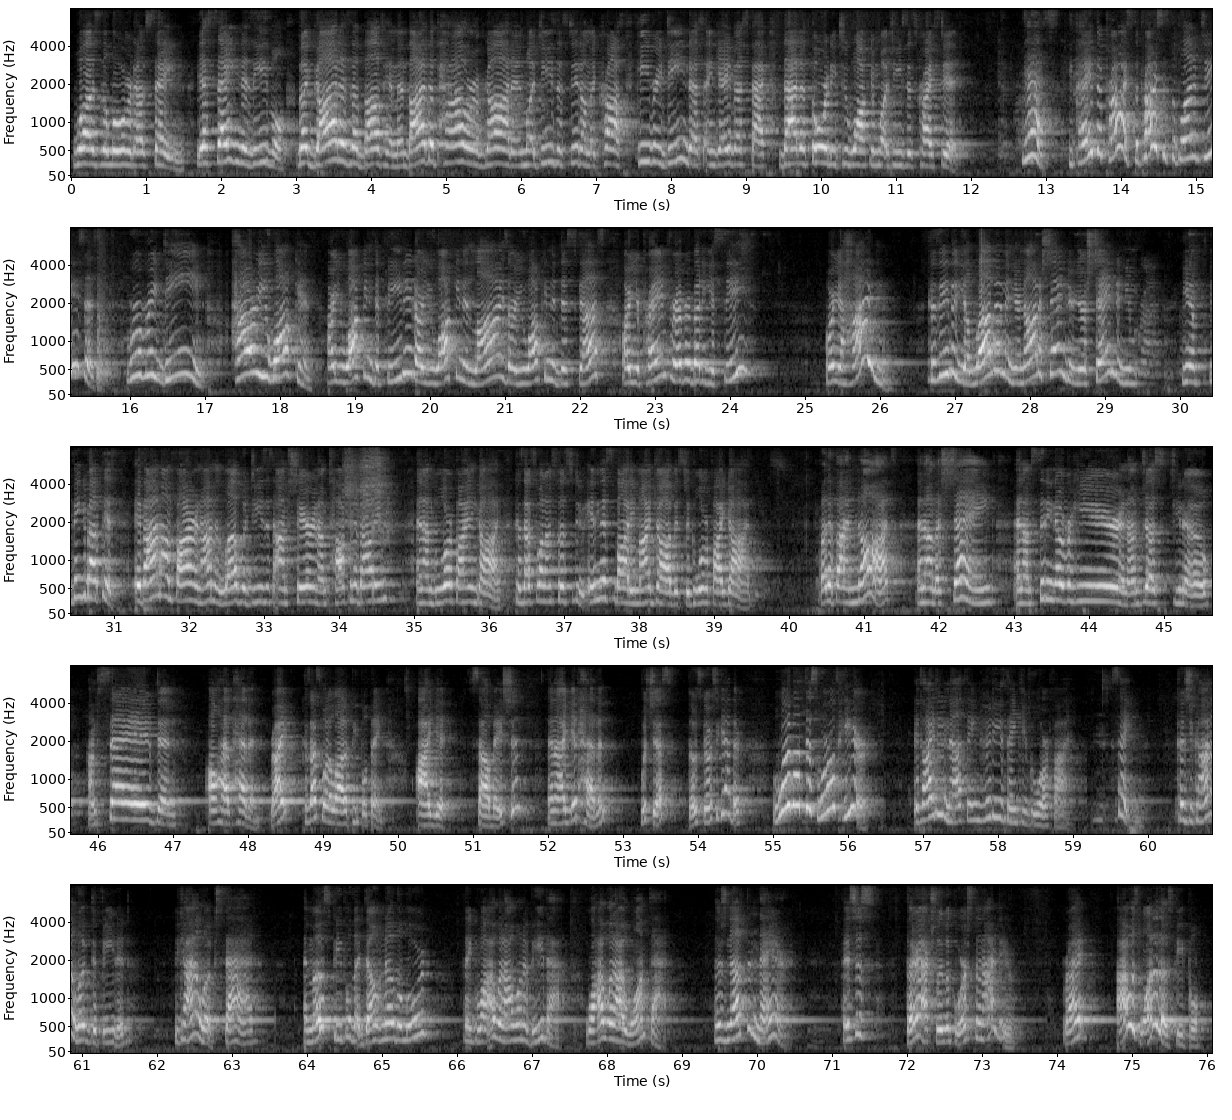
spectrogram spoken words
was the Lord of Satan. Yes, Satan is evil, but God is above him. And by the power of God and what Jesus did on the cross, he redeemed us and gave us back that authority to walk in what Jesus Christ did. Yes, he paid the price. The price is the blood of Jesus. We're redeemed. How are you walking? Are you walking defeated? Are you walking in lies? Are you walking in disgust? Are you praying for everybody you see? Or are you hiding? Because either you love him and you're not ashamed, or you're ashamed and you, you know, you think about this. If I'm on fire and I'm in love with Jesus, I'm sharing, I'm talking about him, and I'm glorifying God. Because that's what I'm supposed to do. In this body, my job is to glorify God. But if I'm not, and I'm ashamed, and I'm sitting over here, and I'm just, you know, I'm saved, and I'll have heaven, right? Because that's what a lot of people think. I get salvation, and I get heaven, which, yes, those go together. But what about this world here? If I do nothing, who do you think you glorify? Satan. Because you kind of look defeated. You kind of look sad. And most people that don't know the Lord think, why would I want to be that? Why would I want that? There's nothing there. It's just, they actually look worse than I do, right? I was one of those people.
